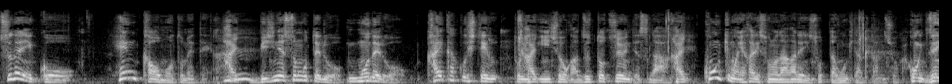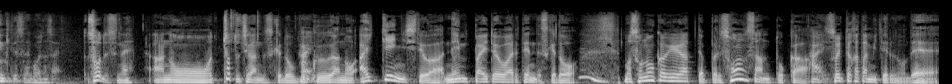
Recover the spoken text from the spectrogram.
常にこう、変化を求めて、はい、ビジネスモデルを、モデルを改革しているという印象がずっと強いんですが、はい、今期もやはりその流れに沿った動きだったんでしょうか？今期前期ですね、ごめんなさい。そうですね。あのー、ちょっと違うんですけど、僕、はい、あの、IT にしては年配と呼ばれてるんですけど、うん、まあそのおかげがあって、やっぱり孫さんとか、はい、そういった方見てるので、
